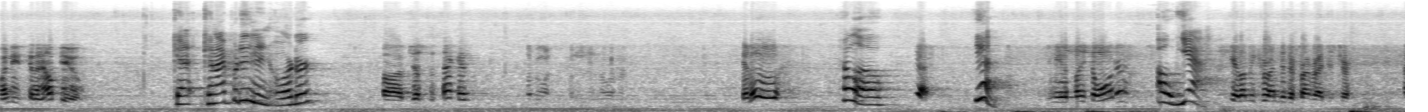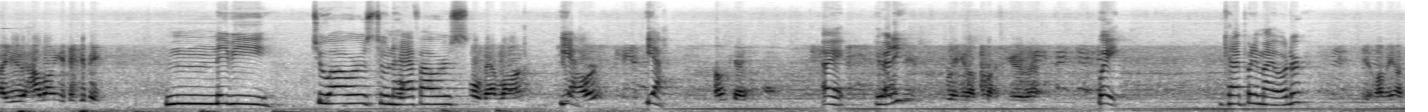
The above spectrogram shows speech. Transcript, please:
Wendy's, can I help you? Can, can I put in an order? Uh, just a second. Everyone, put it in order. Hello? Hello. Yes. Yeah. You need a place to order? Oh, yeah. Here, let me run to the front register. Are you, how long do you think you'll be? Mm, maybe two hours, two and a half hours. Oh, that long? Two Yeah. hours? Yeah. Okay. All right. You ready? Bring it up front here then. Wait. Can I put in my order? Yeah, let me, I'm,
